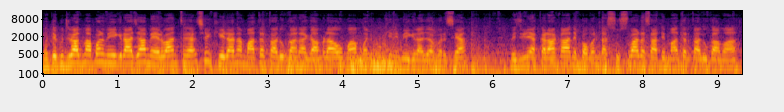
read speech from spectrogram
મધ્ય ગુજરાતમાં પણ મેઘરાજા મહેરબાન થયા છે. ખેડાના માતર તાલુકાના ગામડાઓમાં મન મેઘરાજા વરસ્યા. વીજળીના કડાકા અને પવનના સુસવાડા સાથે માતર તાલુકામાં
